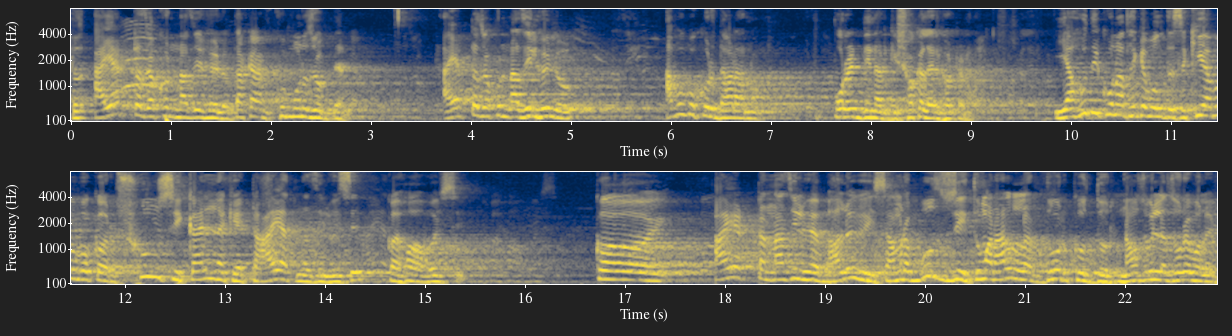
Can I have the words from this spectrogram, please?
তো আয়াতটা যখন নাজিল হইল তাকে খুব মনোযোগ দেন। আয়াতটা যখন নাজিল হইল, আবু বকর দাঁড়ানো, পরের দিন আর কি, সকালের ঘটনা। ইয়াহুদি কোনা থেকে বলতেছে, কি আবু বকর, শুনছি কাল নাকি একটা আয়াত নাজিল হয়েছে কয়, হ হয়েছে কয়, আয়াতটা নাজিল হয়ে ভালোই হয়েছে আমরা বুঝছি তোমার আল্লাহর দৌড় কদ্দুর। নাওজবিল্লা জোরে বলেন।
